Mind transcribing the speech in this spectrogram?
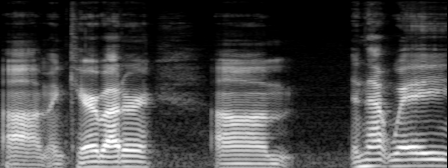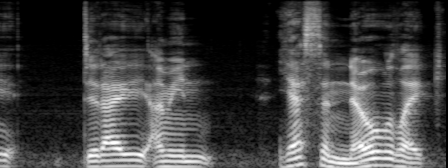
um, and care about her. Um, in that way, did I? I mean, yes and no. Like,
